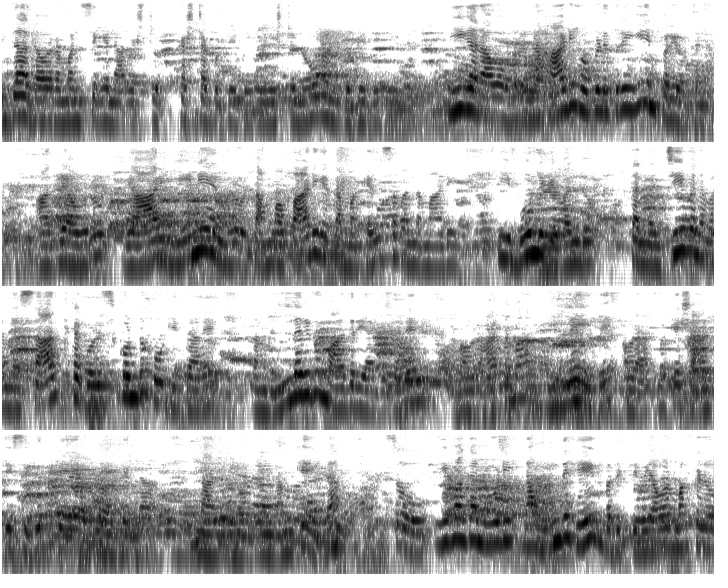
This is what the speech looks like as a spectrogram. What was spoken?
ಇದ್ದಾಗ ಅವರ ಮನಸ್ಸಿಗೆ ನಾವೆಷ್ಟು ಕಷ್ಟ ಕೊಟ್ಟಿದ್ದೀವಿ, ಎಷ್ಟು ನೋವನ್ನು ಕೊಟ್ಟಿದ್ದೀವಿ. ಈಗ ನಾವು ಅವರನ್ನು ಹಾಡಿ ಹೊಗಳಿದ್ರೆ ಏನು ಪ್ರಯೋಜನ? ಆದರೆ ಅವರು ಯಾರು ಏನೇ ಅಂದರೂ ತಮ್ಮ ಪಾಡಿಗೆ ತಮ್ಮ ಕೆಲಸವನ್ನು ಮಾಡಿ ಈ ಭೂಮಿಗೆ ಬಂದು ತನ್ನ ಜೀವನವನ್ನು ಸಾರ್ಥಕಗೊಳಿಸಿಕೊಂಡು ಹೋಗಿದ್ದಾರೆ. ನಮ್ಮೆಲ್ಲರಿಗೂ ಮಾದರಿಯಾಗಿದ್ದಾರೆ. ಅವರ ಆತ್ಮ ಇಲ್ಲೇ ಇದೆ. ಅವರ ಆತ್ಮಕ್ಕೆ ಶಾಂತಿ ಸಿಗುತ್ತೆ ಅನ್ನೋದೆಲ್ಲ ನಾನು ಅದರಲ್ಲಿ ನಂಬಿಕೆ ಇಲ್ಲ. ಸೊ ಇವಾಗ ನೋಡಿ ನಾವು ಮುಂದೆ ಹೇಗೆ ಬದುಕ್ತೀವಿ? ಅವ್ರ ಮಕ್ಕಳು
